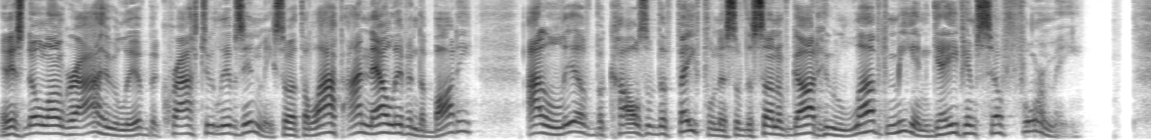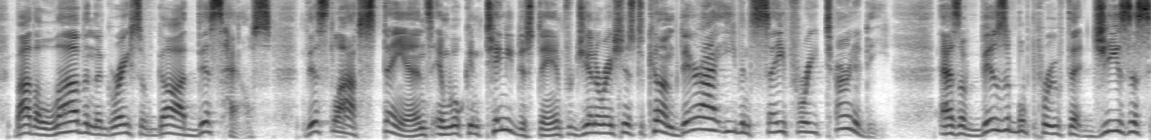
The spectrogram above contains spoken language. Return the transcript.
And it's no longer I who live, but Christ who lives in me. So at the life I now live in the body, I live because of the faithfulness of the Son of God who loved me and gave himself for me. By the love and the grace of God, this house, this life stands and will continue to stand for generations to come. Dare I even say for eternity, as a visible proof that Jesus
